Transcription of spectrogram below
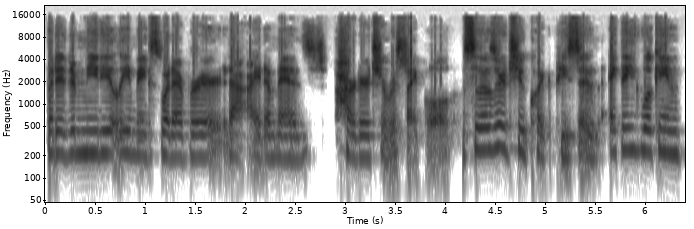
but it immediately makes whatever that item is harder to recycle. So those are two quick pieces. I think looking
